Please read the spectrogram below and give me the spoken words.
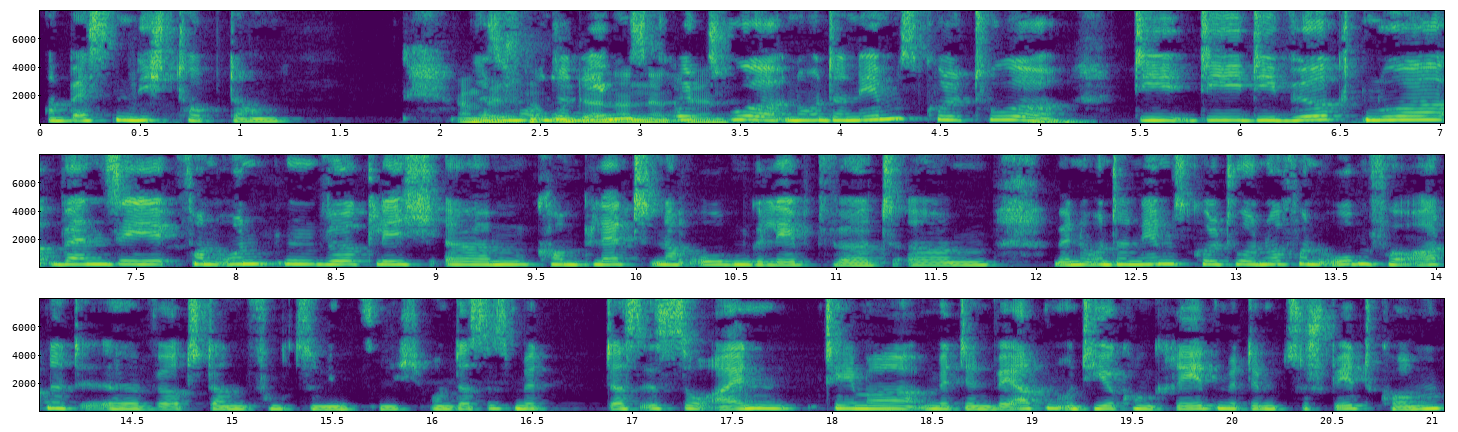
Am besten nicht top-down. Am also eine Unternehmenskultur, eine Unternehmenskultur, die, die, die wirkt nur, wenn sie von unten wirklich ähm, komplett nach oben gelebt wird. Ähm, wenn eine Unternehmenskultur nur von oben verordnet äh, wird, dann funktioniert es nicht. Und das ist mit das ist so ein Thema mit den Werten und hier konkret mit dem zu spät kommen.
